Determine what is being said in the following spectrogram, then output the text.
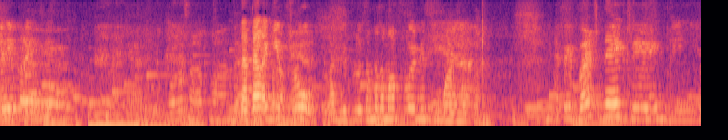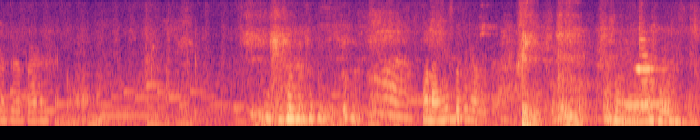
Ini prank sih. Sangat mantap. Teteh lagi flu, lagi flu sama-sama flu ini semuanya tuh. Happy birthday, King. Mau nangis tapi nggak bisa.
